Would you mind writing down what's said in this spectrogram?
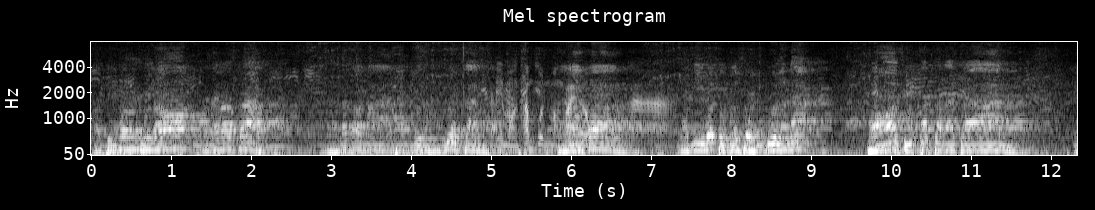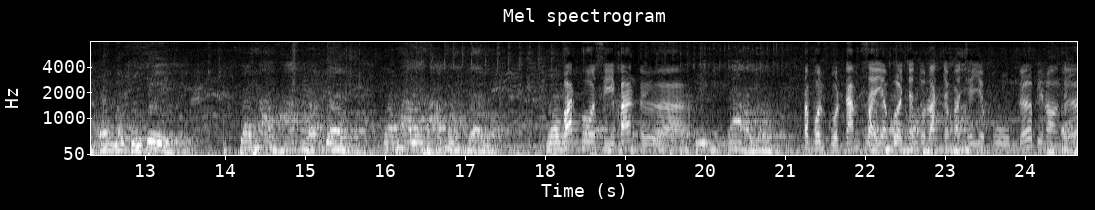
อ่าถึงพ่อแม่พี่น้องอ่าได้รับทราบอ่าแล้วก็มาทำบุญร่วมกันอันนี้หมองทำบุญหมองไหว้หลแล้ววงก็อ่ามีวัตถุประสงค์บูรณะหอสิทธัตราจารย์องค์หลวงปู่จุ้ย เจ้าภาพหางหงเดิมเจ้าภาพละสามหมื่นเดิมวัดโพสีบ้านเดือปีหนึ่งเก้าโยมตำบลกุดน้ำใสอำเภอจตุรัสจังหวัดชัยภูมิเด้อพี่น้องเด้อ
